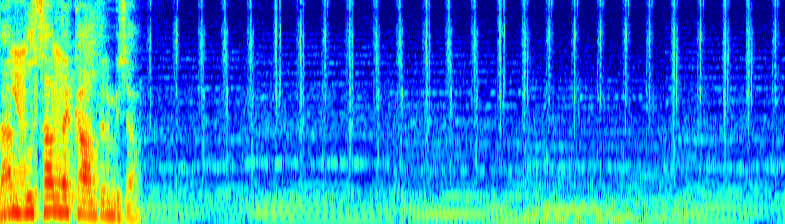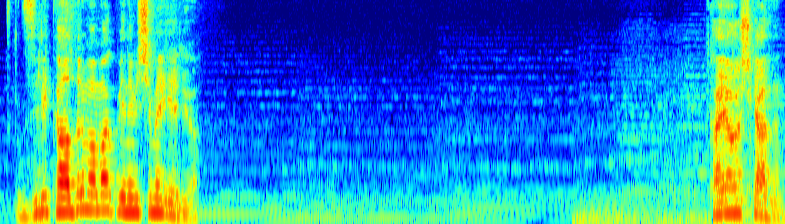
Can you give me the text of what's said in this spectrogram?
Ben Yazıklar bulsam da kaldırmayacağım. Zili kaldırmamak benim işime geliyor. Kaya hoş geldin.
